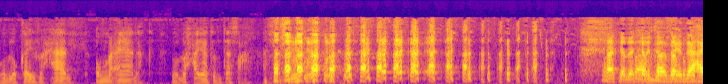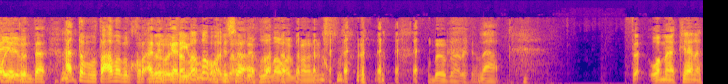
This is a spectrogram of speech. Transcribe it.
يقول له كيف حال أم عيالك؟ يقول له حياة تسعى هكذا كانت حية الطيبة. انت حتى مطعمة بالقرآن الكريم. الله ما أكبر شاء الله. الله عليك. نعم. ف... وما كانت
